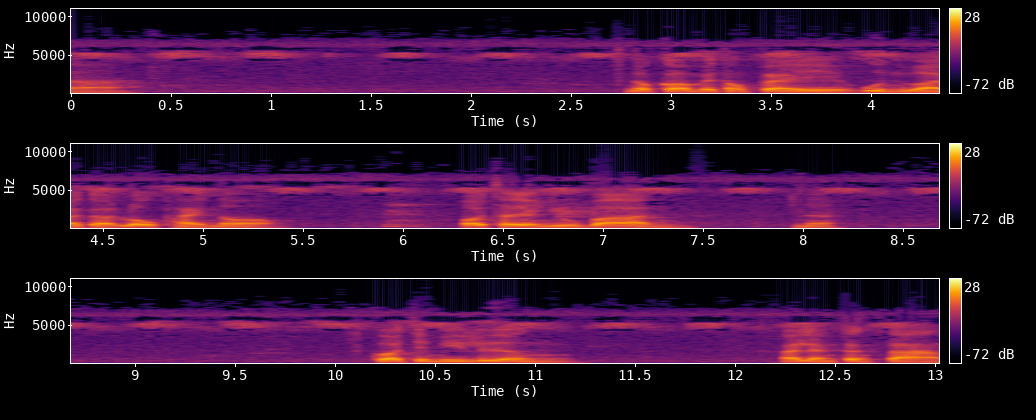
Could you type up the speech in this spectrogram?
นา แล้วก็ไม่ต้องไปวุ่นวายกับโลกภายนอก เพราะถ้ายังอยู่บ้านนะ ก็อาจจะมีเรื่องอะไรต่าง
